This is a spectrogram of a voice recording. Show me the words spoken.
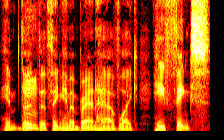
him the the thing him and Bran have, like he thinks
